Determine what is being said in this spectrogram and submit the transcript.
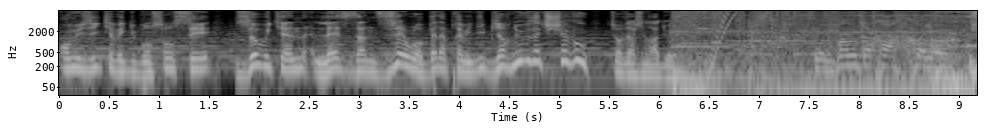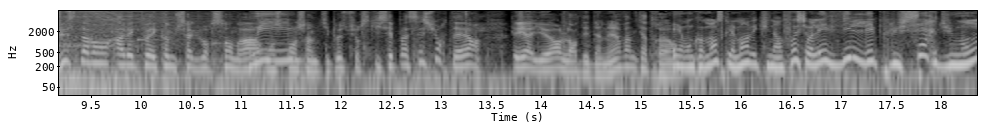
en musique avec du bon son. C'est The Weeknd, Less Than Zero. Bel après-midi. Bienvenue. Vous êtes chez vous sur Virgin Radio. Le 24 heures chrono. Juste avant, avec toi et comme chaque jour, Sandra, Oui. on se penche un petit peu sur ce qui s'est passé sur Terre et ailleurs lors des dernières 24 heures. Et on commence Clément avec une info sur les villes les plus chères du monde.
